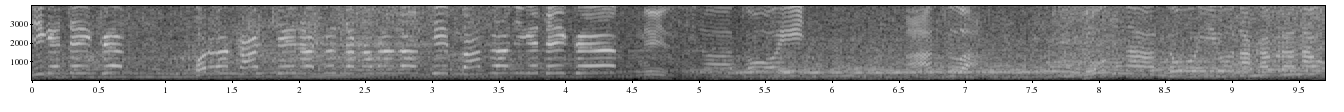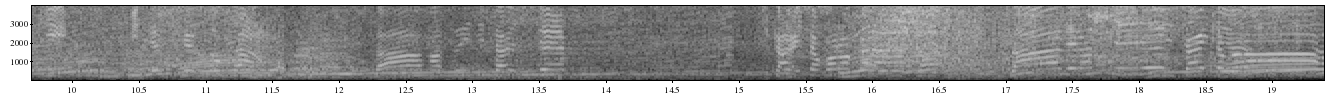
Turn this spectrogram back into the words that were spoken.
逃げていく。これは関係なく中村直樹。まずは逃げていく。いいですね。遠い。まずはどんな遠いを中村直樹。見せつけるのか。さあ松井に対して。近いところから。さあ狙っている。近いところ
